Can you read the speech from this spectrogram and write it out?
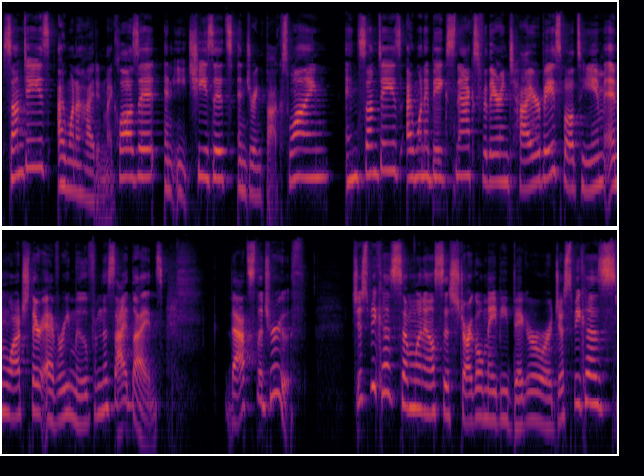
Some days I want to hide in my closet and eat Cheez Its and drink box wine. And some days I want to bake snacks for their entire baseball team and watch their every move from the sidelines. That's the truth. Just because someone else's struggle may be bigger or just because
